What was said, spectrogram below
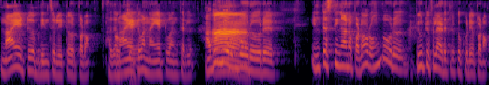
நாயட்டு அப்படின்னு சொல்லிட்டு ஒரு படம். அது நாயட்டுவா நயட்டுவான்னு தெரியல. அதுவுமே ரொம்ப ஒரு ஒரு இன்ட்ரெஸ்டிங்கான படம். ரொம்ப ஒரு பியூட்டிஃபுல்லா எடுத்திருக்கக்கூடிய படம்.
